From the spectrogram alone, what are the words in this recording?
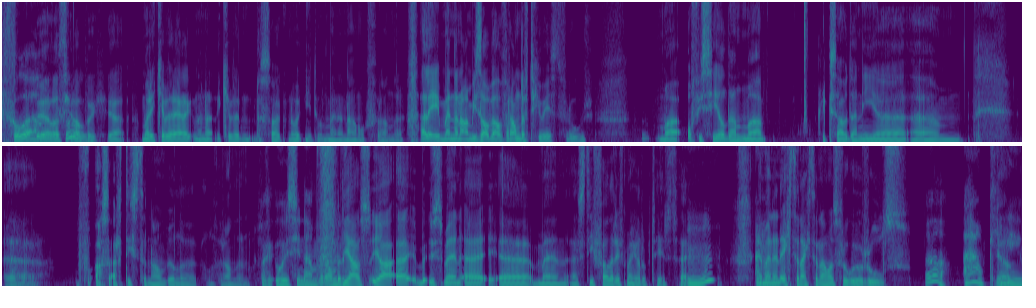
Goed wel. Ja, dat was grappig. Ja. Maar ik heb er eigenlijk, een- ik heb er, dat zou ik nooit niet doen, mijn naam ook veranderen. Allee, mijn naam is al wel veranderd geweest vroeger. Maar officieel dan. Maar ik zou dat niet eh, ehm, eh, als artiestennaam willen, willen veranderen. Hoe is je naam veranderd? Ja, ja eh, dus mijn, eh, eh, mijn stiefvader heeft mij geadopteerd. Mhm. En mijn echte achternaam was vroeger Rules. Ah, Ah, oké. Ja.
